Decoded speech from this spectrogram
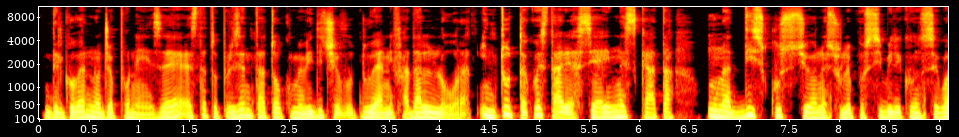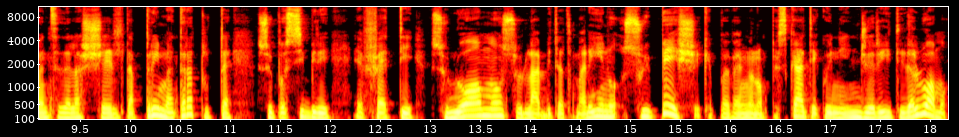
del governo giapponese è stato presentato, come vi dicevo, due anni fa. Da allora in tutta quest'area si è innescata una discussione sulle possibili conseguenze della scelta, prima tra tutte sui possibili effetti sull'uomo, sull'habitat marino, sui pesci che poi vengono pescati e quindi ingeriti dall'uomo.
